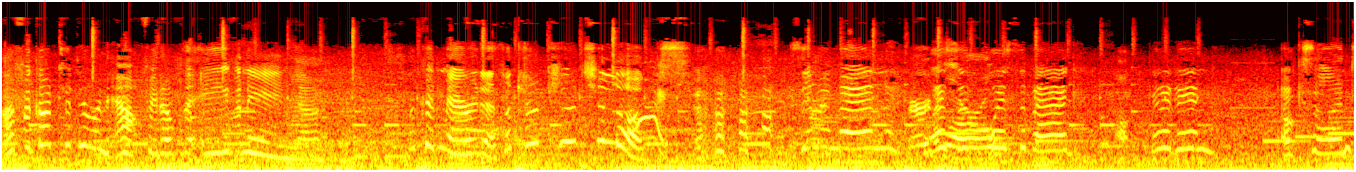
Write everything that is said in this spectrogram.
I forgot to do an outfit of the evening. Look at Meredith. Look how cute she looks. Zimmermann. Where's, the, where's the bag? Oh, get it in. Excellent.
